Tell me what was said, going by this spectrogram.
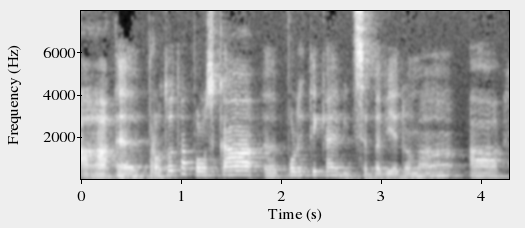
A eh, proto ta polská eh, politika je víc sebevědomá a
